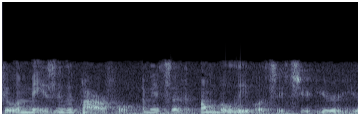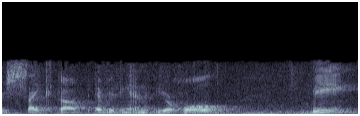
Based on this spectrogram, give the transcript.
feel amazingly powerful. I mean, it's like unbelievable. It's, it's you're, you're psyched up, everything, and your whole being,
